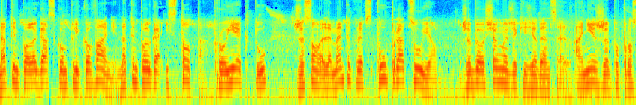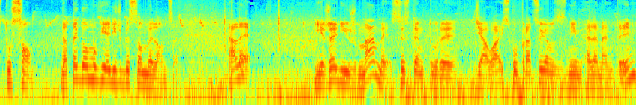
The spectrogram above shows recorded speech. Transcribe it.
Na tym polega skomplikowanie, na tym polega istota projektu, że są elementy, które współpracują, żeby osiągnąć jakiś jeden cel, a nie, że po prostu są. Dlatego mówię, liczby są mylące. Ale jeżeli już mamy system, który działa i współpracują z nim elementy, yy,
